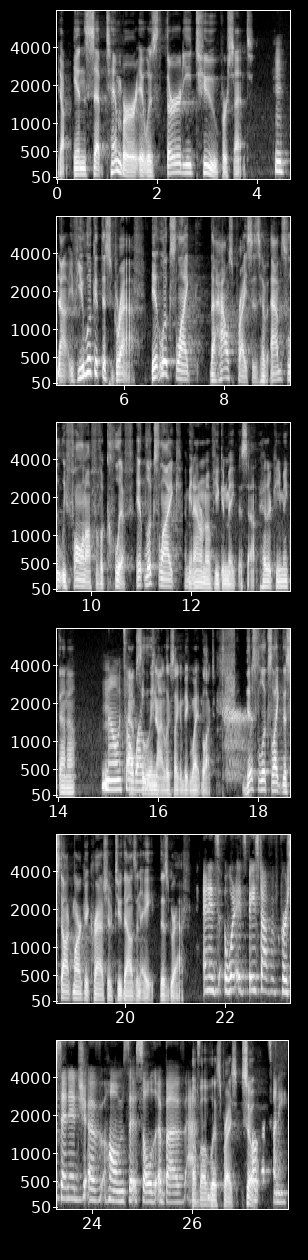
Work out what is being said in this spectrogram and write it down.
Yeah. In September, it was 32%. Hmm. Now, if you look at this graph, it looks like the house prices have absolutely fallen off of a cliff. It looks like, I mean, I don't know if you can make this out. Heather, can you make that out? No, it's all white. absolutely white. not. It looks like a big white block. This looks like the stock market crash of 2008. This graph. And it's what it's based off of percentage of homes that sold above asking. above list price. So oh, that's funny.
